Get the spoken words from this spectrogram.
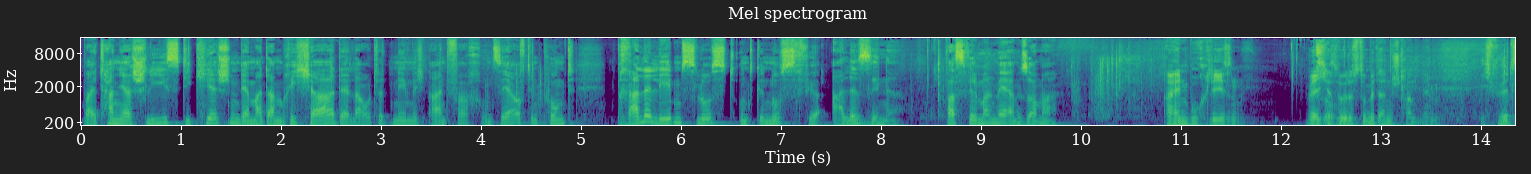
bei Tanja Schließ, Die Kirschen der Madame Richard. Der lautet nämlich einfach und sehr auf den Punkt, pralle Lebenslust und Genuss für alle Sinne. Was will man mehr im Sommer? Ein Buch lesen. Welches so. würdest du mit an den Strand nehmen? Ich würde,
